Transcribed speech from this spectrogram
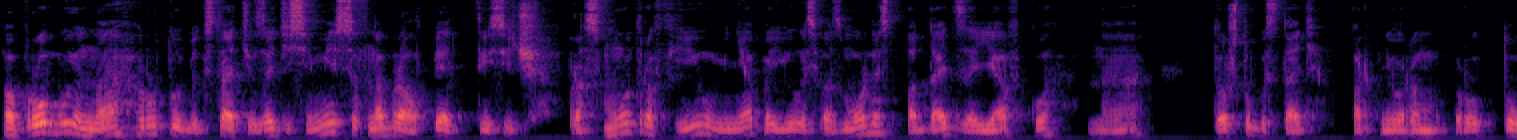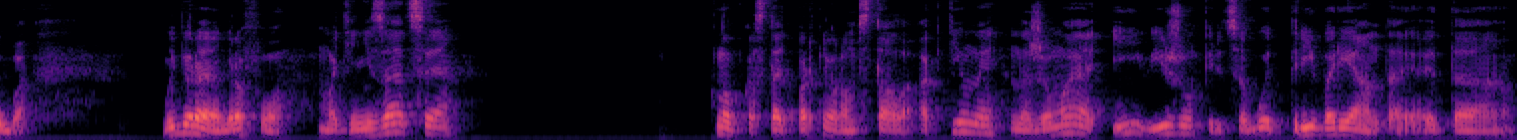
Попробую на Рутубе. Кстати, за эти 7 месяцев набрал 5000 просмотров и у меня появилась возможность подать заявку на то, чтобы стать партнером Рутуба. Выбираю графу «Матинизация». Кнопка «Стать партнером» стала активной. Нажимаю и вижу перед собой три варианта. Это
